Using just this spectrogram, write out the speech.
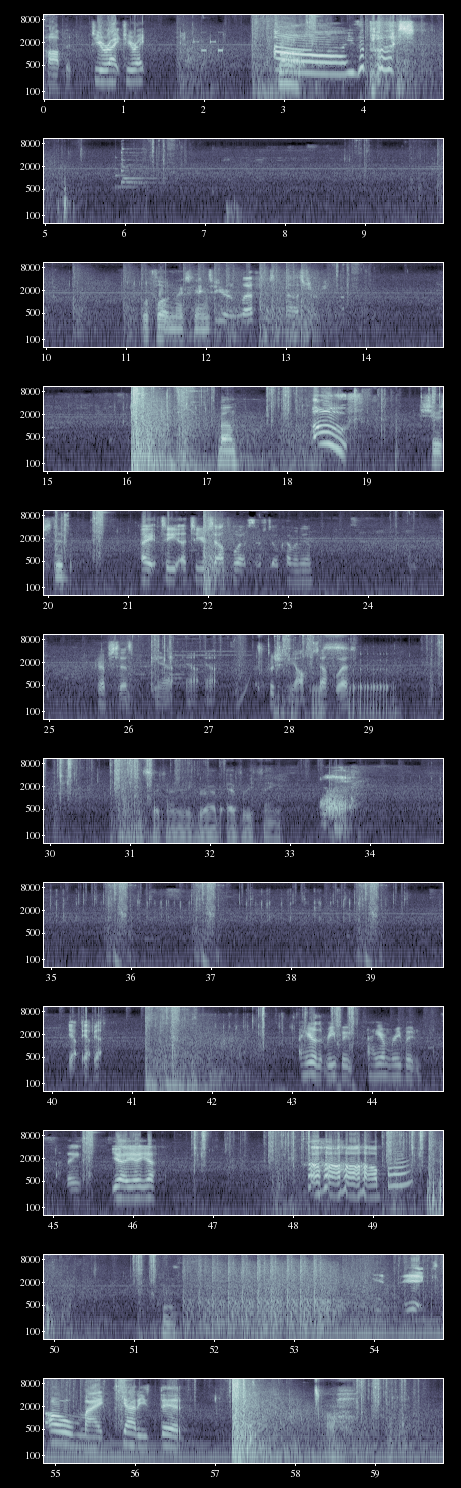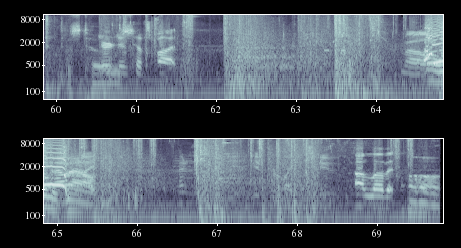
popping. To your right, to your right. Oh, he's a push. We're floating next game. To your left. No, that's true. Boom. Oof! Shoosted. Hey, to, uh, to your southwest, they're still coming in. Grab Seth. Yeah, yeah, yeah. They're pushing you off southwest. Uh, one second, I need to grab everything. Yep, yep, yep. I hear the reboot. I hear him rebooting. I think. Yeah, yeah, yeah. Ha ha ha ha. Oh my god, he's dead. Oh. Just toes. You're in a tough spot. Oh, oh in his mouth. I love it. Oh.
